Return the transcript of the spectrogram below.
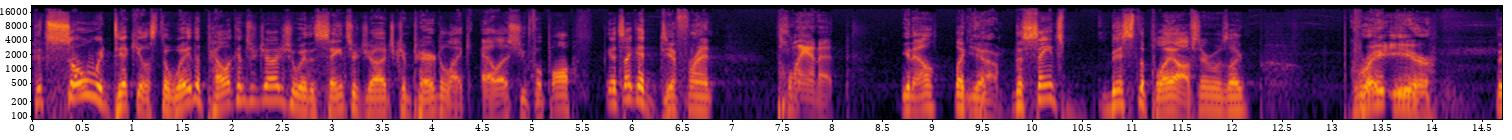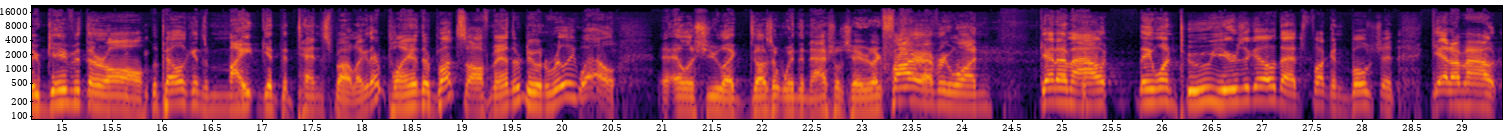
That's so ridiculous. The way the Pelicans are judged, the way the Saints are judged compared to like LSU football, it's like a different planet. You know? Like Yeah. the Saints missed the playoffs and everyone's like, Great year. They gave it their all. The Pelicans might get the 10 spot. Like they're playing their butts off, man. They're doing really well. LSU like doesn't win the national championship. Like fire everyone. Get them out. They won 2 years ago. That's fucking bullshit. Get them out.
